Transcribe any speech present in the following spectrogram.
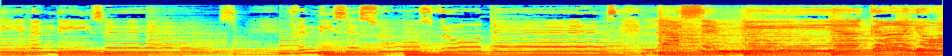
y bendices, bendices sus brotes. La semilla cayó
